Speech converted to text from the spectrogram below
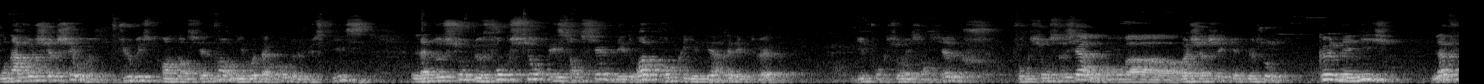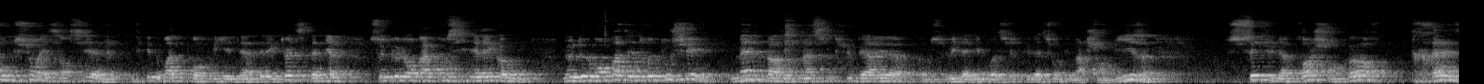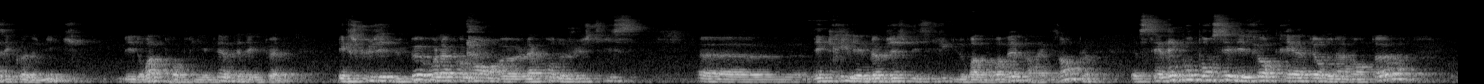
on a recherché jurisprudentiellement au niveau de la Cour de justice la notion de fonction essentielle des droits de propriété intellectuelle. dit fonction essentielle, fonction sociale. On va rechercher quelque chose. Que nenni la fonction essentielle des droits de propriété intellectuelle, c'est-à-dire ce que l'on va considérer comme ne devant pas être touchés, même par des principes supérieurs, comme celui de la libre circulation des marchandises, c'est une approche encore très économique des droits de propriété intellectuelle. Excusez du peu, voilà comment euh, la Cour de justice euh, décrit l'objet spécifique du droit de brevet, par exemple. C'est récompenser l'effort créateur de l'inventeur,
